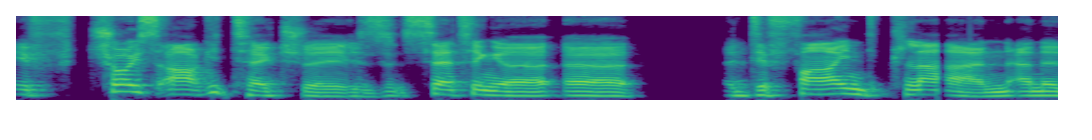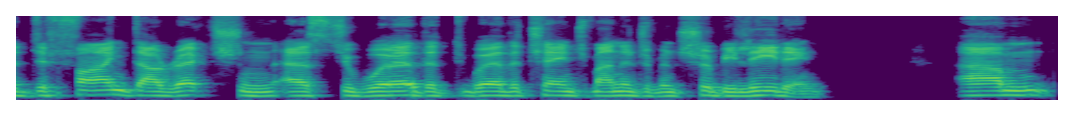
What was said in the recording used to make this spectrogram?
if choice architecture is setting a, a, a defined plan and a defined direction as to where the where the change management should be leading, um,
